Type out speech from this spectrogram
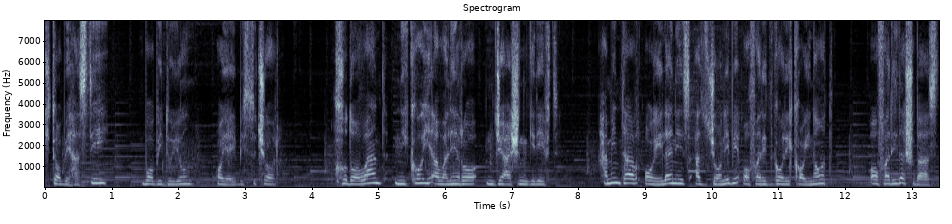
китоби ҳастӣ боби дуюм ояи бисту чор худованд никоҳи аввалинро ҷашн гирифт ҳамин тавр оила низ аз ҷониби офаридгори коинот офарида шудааст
